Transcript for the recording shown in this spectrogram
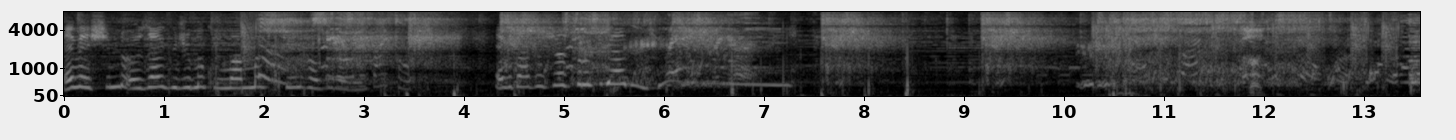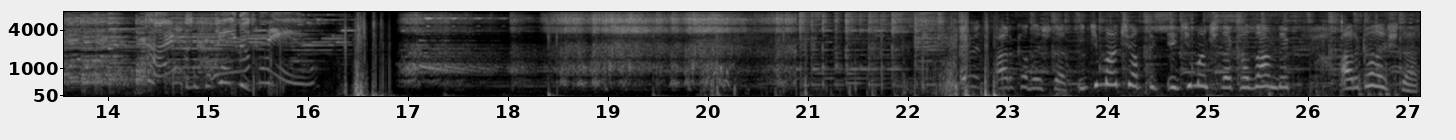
Evet şimdi özel gücümü kullanmak için hazır olun. Evet arkadaşlar sırası geldi. Evet arkadaşlar iki maç yaptık. iki maçı da kazandık. Arkadaşlar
